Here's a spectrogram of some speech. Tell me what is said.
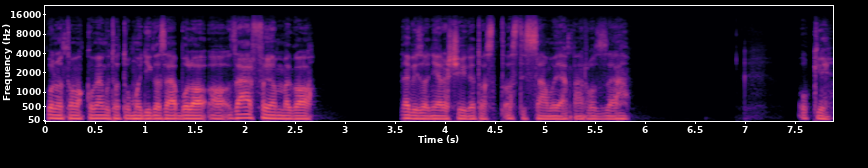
Gondoltam, akkor megmutatom, hogy igazából a, az árfolyam meg a devizanyereséget azt, azt is számolják már hozzá. Oké. Okay.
